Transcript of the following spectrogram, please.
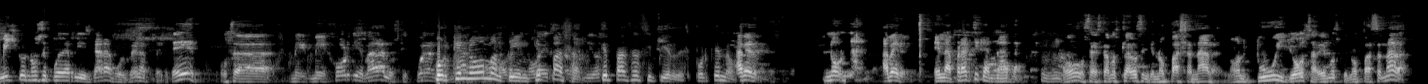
México no se puede arriesgar a volver a perder. O sea, mejor llevar a los que puedan. ¿Por qué no, Martín? ¿Qué pasa? ¿Qué pasa si pierdes? ¿Por qué no? A ver, no, a ver, en la práctica nada, ¿no? O sea, estamos claros en que no pasa nada, ¿no? Tú y yo sabemos que no pasa nada.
